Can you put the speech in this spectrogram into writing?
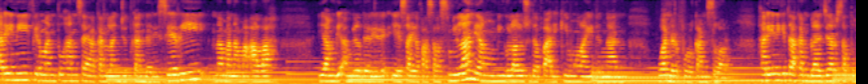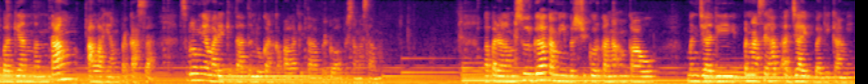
Hari ini firman Tuhan saya akan lanjutkan dari seri nama-nama Allah yang diambil dari Yesaya pasal 9 yang minggu lalu sudah Pak Riki mulai dengan Wonderful Counselor. Hari ini kita akan belajar satu bagian tentang Allah yang perkasa. Sebelumnya mari kita tundukkan kepala kita berdoa bersama-sama. Bapa dalam surga kami bersyukur karena Engkau menjadi penasehat ajaib bagi kami.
